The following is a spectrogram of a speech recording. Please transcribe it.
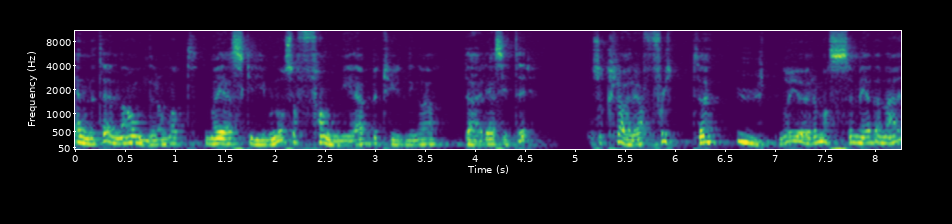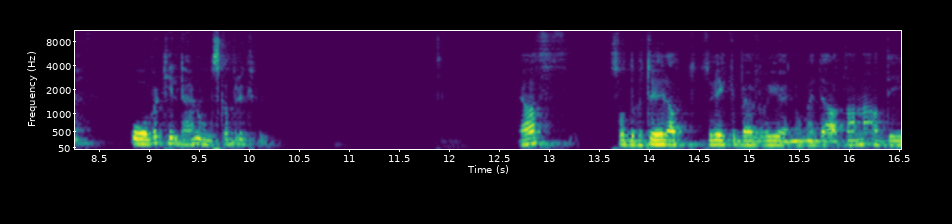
Ende til ende handler om at når jeg skriver noe, så fanger jeg betydninga der jeg sitter. Og så klarer jeg å flytte, uten å gjøre masse med denne her, over til der noen skal bruke den. Ja, så det betyr at du ikke behøver å gjøre noe med dataene, at de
